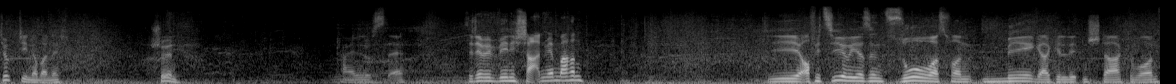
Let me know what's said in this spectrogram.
Juckt ihn aber nicht. Schön. Keine Lust, ey. Seht ihr, wie wenig Schaden wir machen? Die Offiziere hier sind sowas von mega gelitten stark geworden.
